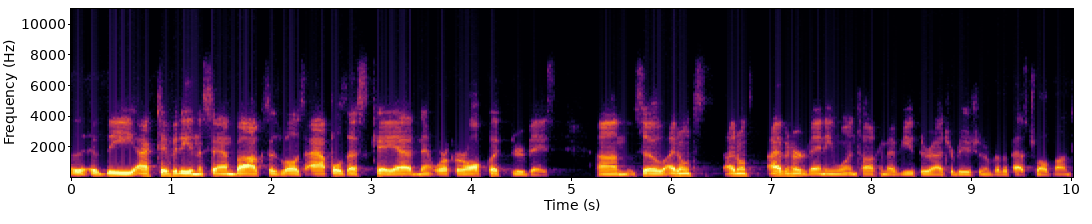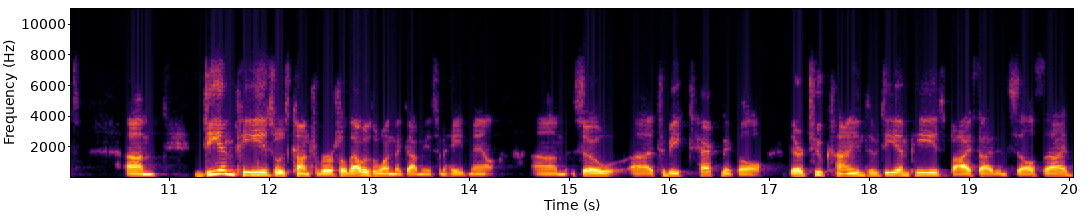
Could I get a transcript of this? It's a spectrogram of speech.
Uh, the activity in the sandbox, as well as Apple's SKAdNetwork, are all click through based. Um, so I don't, I don't, I haven't heard of anyone talking about view through attribution over the past 12 months. Um, DMPs was controversial. That was the one that got me some hate mail. Um, so uh, to be technical, there are two kinds of DMPs, buy side and sell side.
